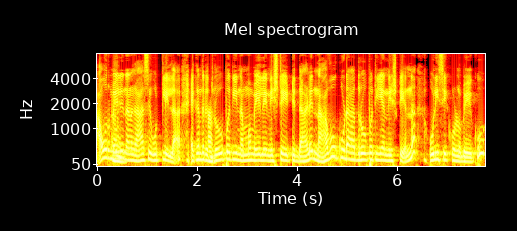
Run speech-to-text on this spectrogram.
ಅವ್ರ ಮೇಲೆ ನನಗೆ ಆಸೆ ಹುಟ್ಟಲಿಲ್ಲ ಯಾಕಂದರೆ ದ್ರೌಪದಿ ನಮ್ಮ ಮೇಲೆ ನಿಷ್ಠೆ ಇಟ್ಟಿದ್ದಾಳೆ ನಾವು ಕೂಡ ಆ ದ್ರೌಪದಿಯ ನಿಷ್ಠೆಯನ್ನ ಉಳಿಸಿಕೊಳ್ಳಬೇಕು.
